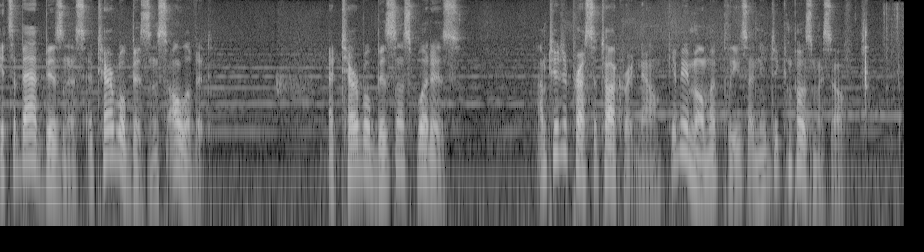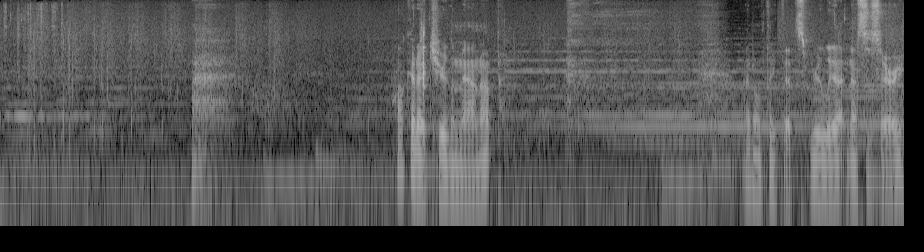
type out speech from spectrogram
It's a bad business, a terrible business, all of it. A terrible business? What is? I'm too depressed to talk right now. Give me a moment, please. I need to compose myself. How could I cheer the man up? I don't think that's really that necessary.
